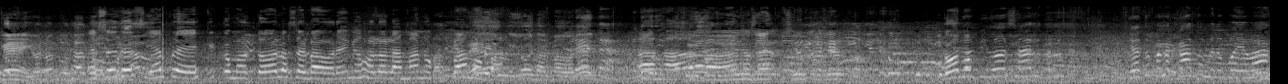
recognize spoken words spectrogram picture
¿Qué? Yo no usando Eso es de siempre. Es que como todos los salvadoreños solo la mano ocupamos. que yo salvadoreño. Ajá. Salvadoreño 100%. ¿Cómo? Pido a Sara, ya tú para la casa me lo voy a llevar.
